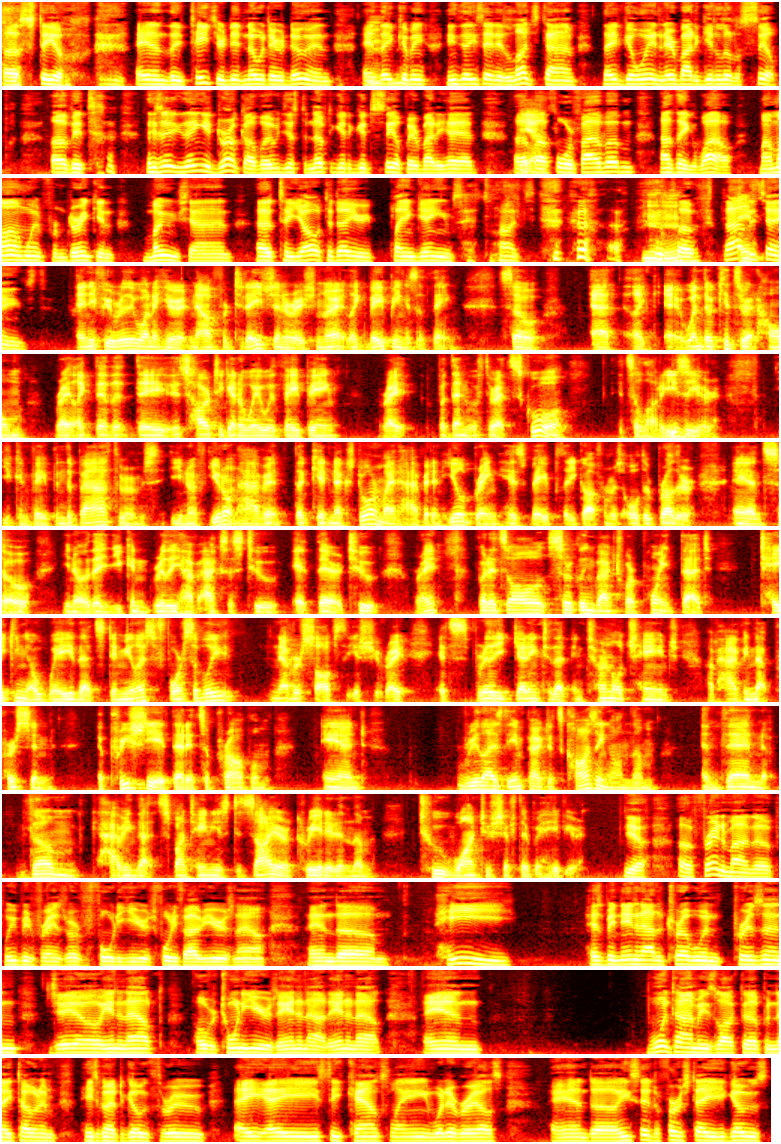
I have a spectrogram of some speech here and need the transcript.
uh, still, and the teacher didn't know what they were doing, and mm-hmm. they come in and they said at lunchtime they'd go in and everybody get a little sip of it. they said they get drunk off of it, just enough to get a good sip. Everybody had uh, yeah. about four or five of them. I think, wow, my mom went from drinking moonshine uh, to y'all today playing games at lunch. mm-hmm. So times have changed. And if you really want to hear it now for today's generation, right? Like vaping is a thing. So at like eh, when their kids are at home, right? Like they they it's hard to get away with vaping, right? But then if they're at school, it's a lot easier. You can vape in the bathrooms. You know, if you don't have it, the kid next door might have it, and he'll bring his vape that he got from his older brother. And so, you know, that you can really have access to it there too, right? But it's all circling back to our point that taking away that stimulus forcibly never solves the issue, right? It's really getting to that internal change of having that person appreciate that it's a problem and realize the impact it's causing on them, and then them having that spontaneous desire created in them to want to shift their behavior. Yeah, a friend of mine, uh, we've been friends for over 40 years, 45 years now, and um, he has been in and out of trouble in prison, jail, in and out over 20 years, in and out, in and out. And one time he's locked up and they told him he's going to have to go through AA, see counseling, whatever else. And uh, he said the first day he goes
